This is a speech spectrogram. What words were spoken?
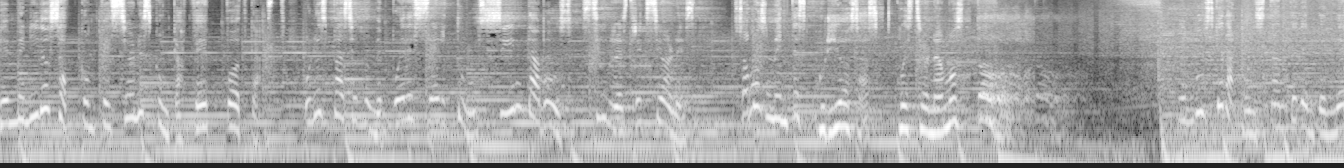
Bienvenidos a Confesiones con Café Podcast, un espacio donde puedes ser tú sin tabús, sin restricciones. Somos mentes curiosas, cuestionamos todo. En búsqueda constante de entender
